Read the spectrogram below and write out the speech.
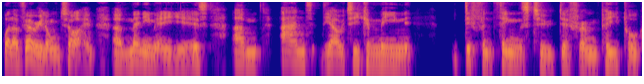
well a very long time, uh, many many years, um, and the IoT can mean different things to different people.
